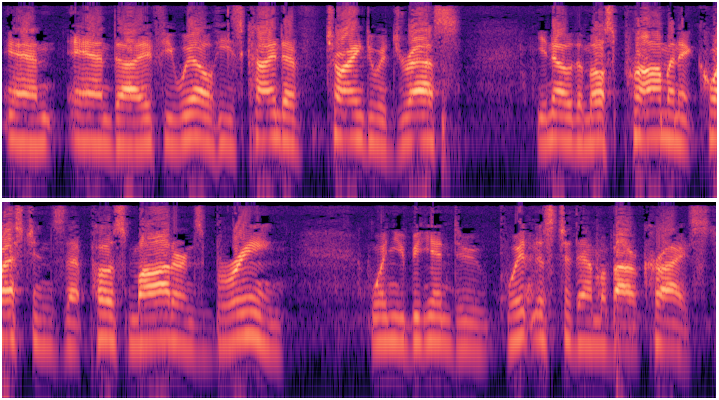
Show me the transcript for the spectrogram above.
And, and uh, if you will, he's kind of trying to address, you know, the most prominent questions that postmoderns bring when you begin to witness to them about Christ.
